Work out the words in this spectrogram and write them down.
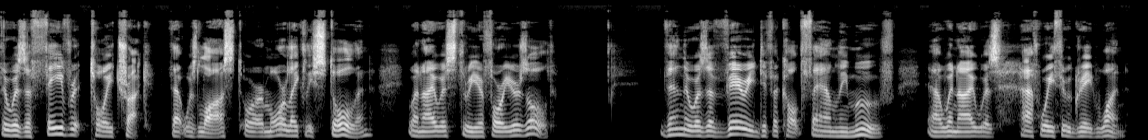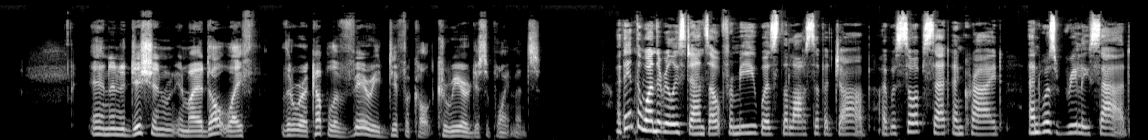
there was a favorite toy truck that was lost or more likely stolen when I was three or four years old. Then there was a very difficult family move uh, when I was halfway through grade one. And in addition, in my adult life, there were a couple of very difficult career disappointments. I think the one that really stands out for me was the loss of a job. I was so upset and cried and was really sad.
